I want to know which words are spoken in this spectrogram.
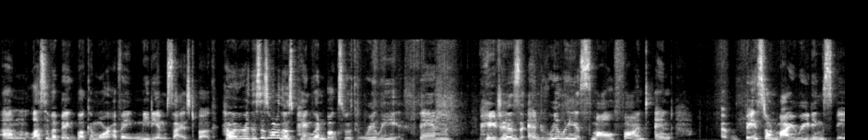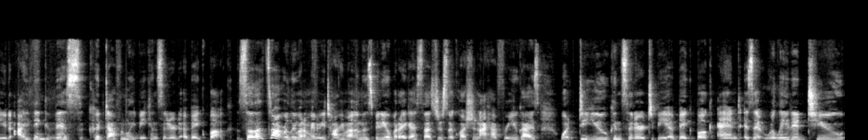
um, less of a big book and more of a medium-sized book. However, this is one of those penguin books with really thin pages and really small font and based on my reading speed, I think this could definitely be considered a big book. So that's not really what I'm going to be talking about in this video, but I guess that's just a question I have for you guys. What do you consider to be a big book and is it related to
